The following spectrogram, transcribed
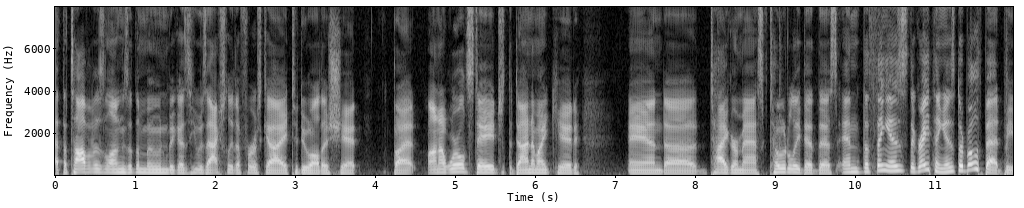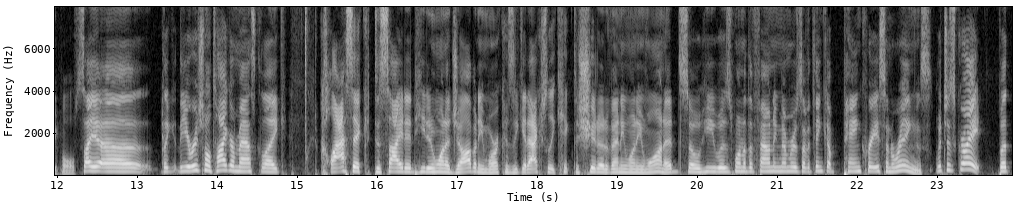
at the top of his lungs at the moon because he was actually the first guy to do all this shit. But on a world stage, the Dynamite Kid and uh, Tiger Mask totally did this. And the thing is, the great thing is, they're both bad people. So, uh, the, the original Tiger Mask, like, Classic decided he didn't want a job anymore because he could actually kick the shit out of anyone he wanted. So he was one of the founding members of, I think, of Pancrase and Rings, which is great. But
